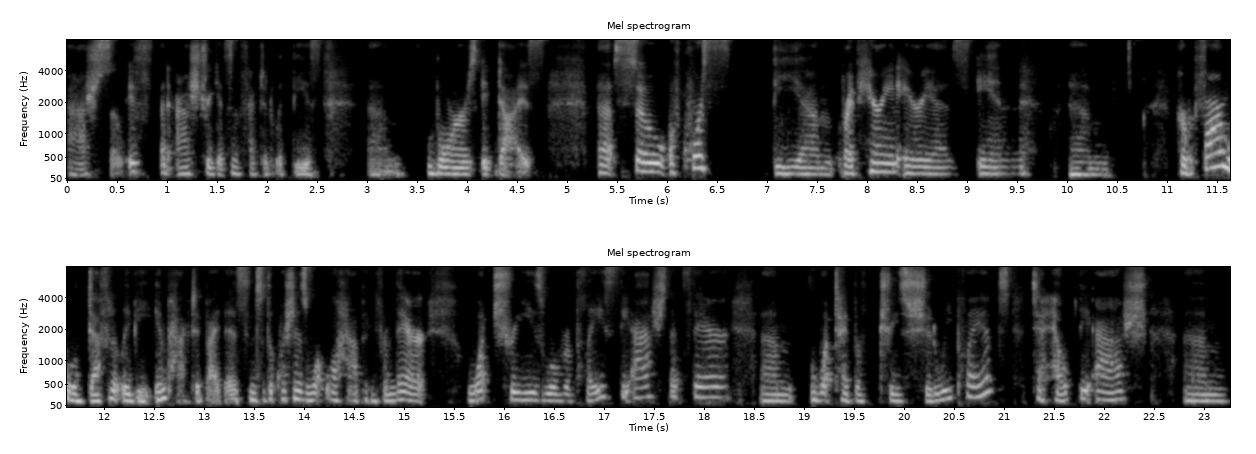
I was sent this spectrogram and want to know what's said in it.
ash. So if an ash tree gets infected with these um, borers, it dies. Uh, so of course, the um, riparian areas in um, Herbert Farm will definitely be impacted by this. And so the question is, what will happen from there? What trees will replace the ash that's there? Um, what type of trees should we plant to help the ash? Um,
